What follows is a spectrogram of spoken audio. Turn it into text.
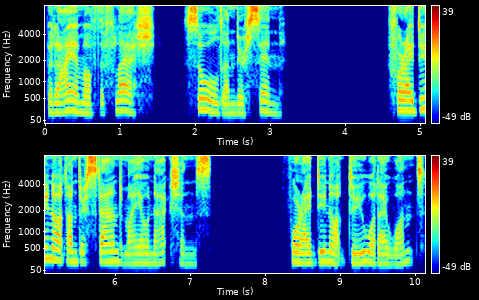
but I am of the flesh, sold under sin. For I do not understand my own actions. For I do not do what I want,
